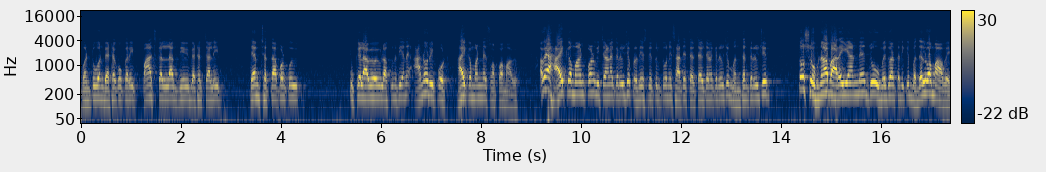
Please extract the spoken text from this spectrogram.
વન ટુ વન બેઠકો કરી, પાંચ કલાક જેવી બેઠક ચાલી. તેમ છતાં પણ કોઈ ઉકેલ આવ્યો એવું લાગતું નથી અને આનો રિપોર્ટ હાઈકમાન્ડને સોંપવામાં આવ્યો. હવે હાઈકમાન્ડ પણ વિચારણા કર્યું છે, પ્રદેશ નેતૃત્વની સાથે ચર્ચા વિચારણા કર્યું છે, મંથન કર્યું છે. તો શોભના બારૈયાને જો ઉમેદવાર તરીકે બદલવામાં આવે,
